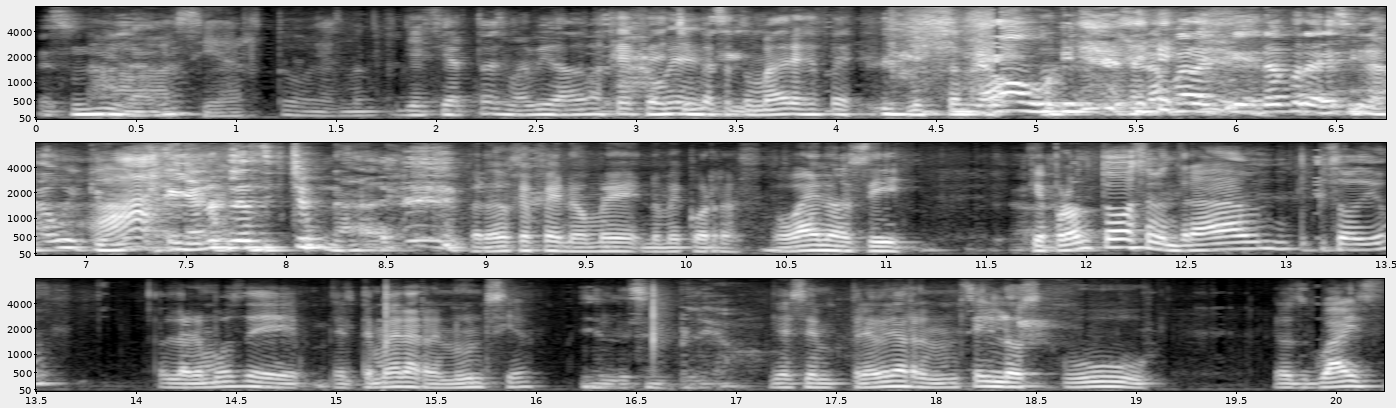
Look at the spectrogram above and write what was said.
Es un No, milagro. es cierto, ya es, es cierto, se me ha olvidado, jefe, güey, chingas a tu madre, jefe. No, güey. Era para, que, era para decir, ah, güey, que, Ah. que ya no le has dicho nada. Perdón, jefe, no me, no me corras. O Bueno, sí. Que pronto se vendrá un episodio. Hablaremos de, del tema de la renuncia. Y el desempleo. Desempleo y la renuncia y los... Uh, los whites...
